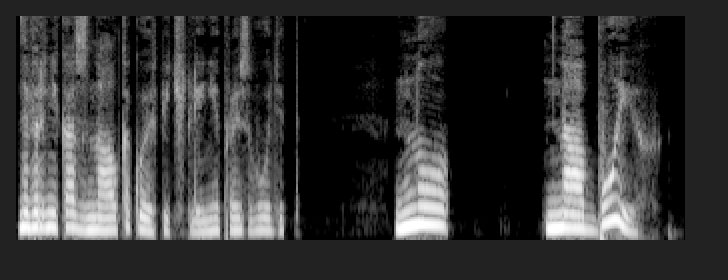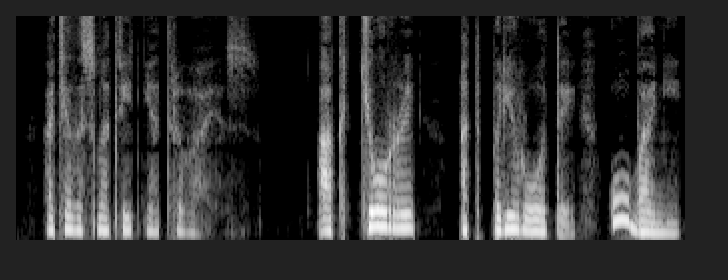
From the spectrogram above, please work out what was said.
наверняка знал, какое впечатление производит. Но на обоих хотелось смотреть, не отрываясь. Актеры от природы, оба они,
